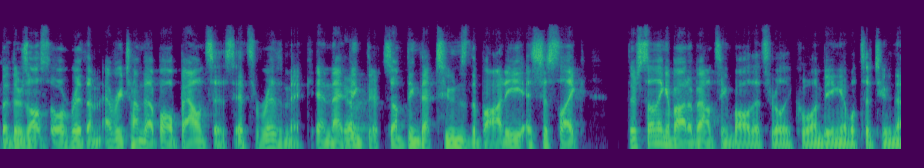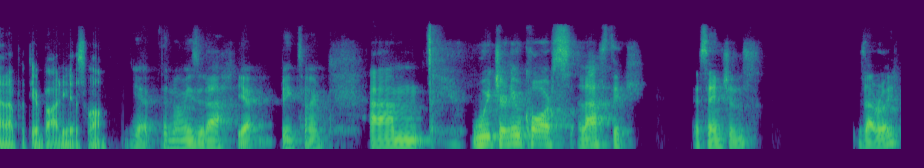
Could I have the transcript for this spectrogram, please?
but there's mm-hmm. also a rhythm. Every time that ball bounces, it's rhythmic. And I yep. think there's something that tunes the body. It's just like there's something about a bouncing ball that's really cool and being able to tune that up with your body as well. Yeah, the noise of that. Yeah, big time. Um, with your new course, Elastic Essentials, is that right?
